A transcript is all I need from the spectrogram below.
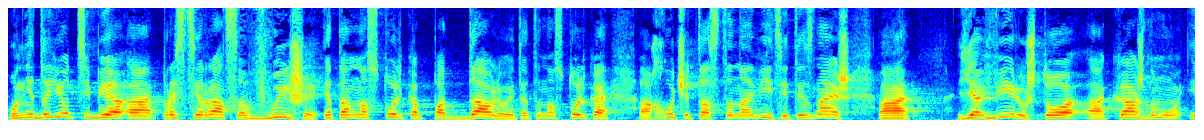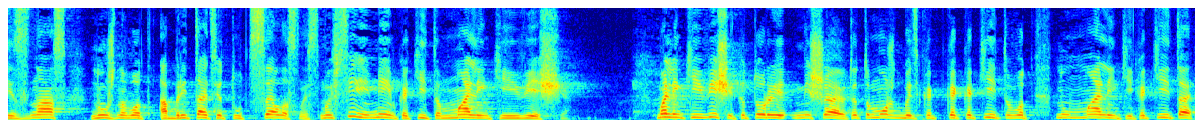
Он не дает тебе а, простираться выше. Это настолько поддавливает, это настолько а, хочет остановить. И ты знаешь, а, я верю, что а, каждому из нас нужно вот обретать эту целостность. Мы все имеем какие-то маленькие вещи. Маленькие вещи, которые мешают. Это может быть как, как какие-то вот, ну, маленькие, какие-то,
